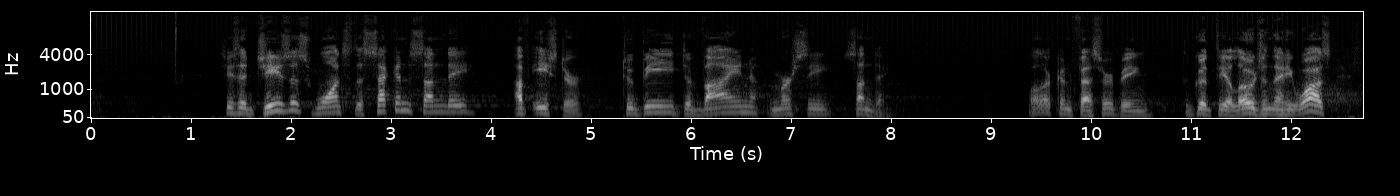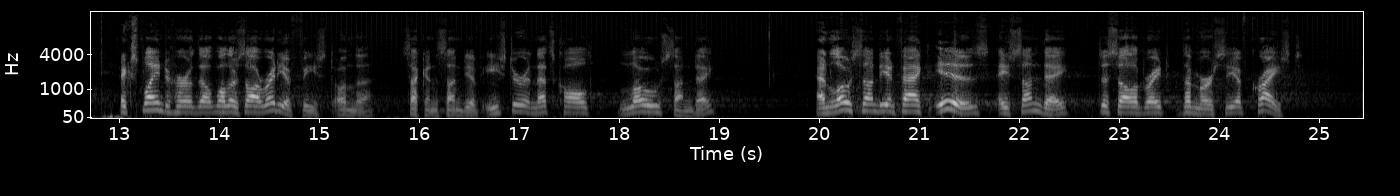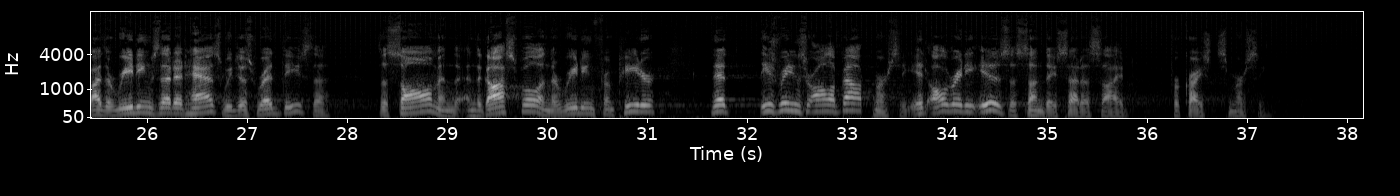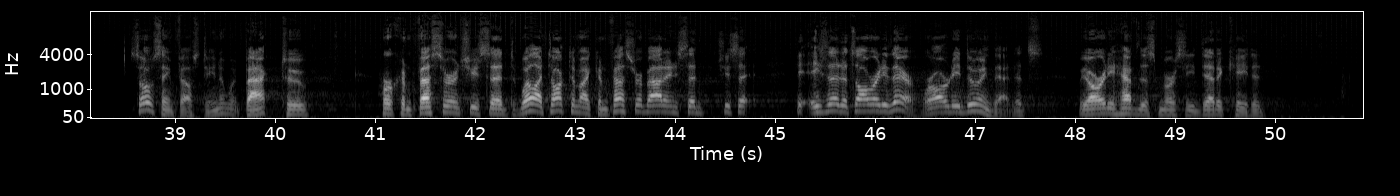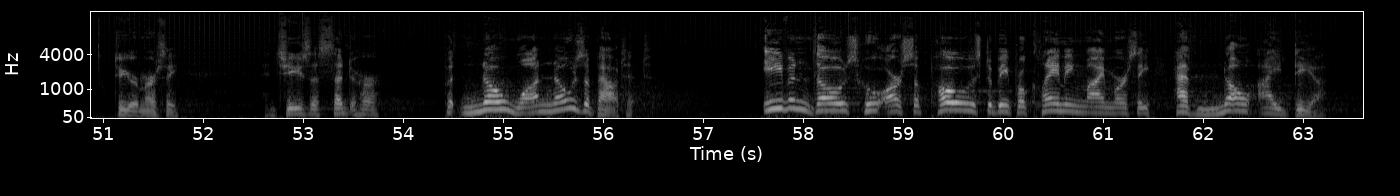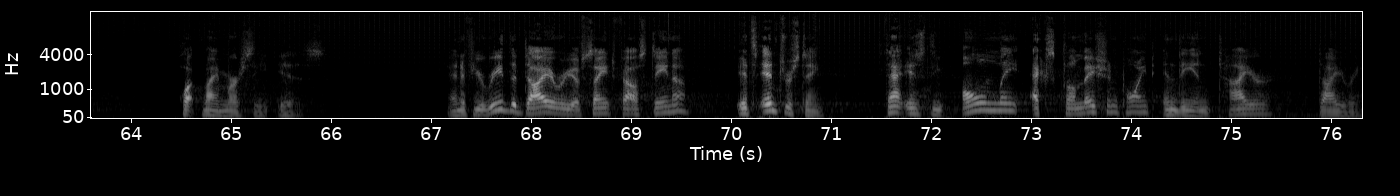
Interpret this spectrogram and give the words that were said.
She said, Jesus wants the second Sunday of Easter to be Divine Mercy Sunday. Well, her confessor, being the good theologian that he was, explained to her that, well, there's already a feast on the second Sunday of Easter, and that's called Low Sunday. And Low Sunday, in fact, is a Sunday to celebrate the mercy of Christ. By the readings that it has, we just read these the, the Psalm and the, and the Gospel and the reading from Peter, that these readings are all about mercy. It already is a Sunday set aside for Christ's mercy. So St. Faustina went back to her confessor and she said, Well, I talked to my confessor about it, and he said, she said, he said, It's already there. We're already doing that. It's, we already have this mercy dedicated to your mercy. And Jesus said to her, But no one knows about it. Even those who are supposed to be proclaiming my mercy have no idea what my mercy is. And if you read the diary of St. Faustina, it's interesting. That is the only exclamation point in the entire diary.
